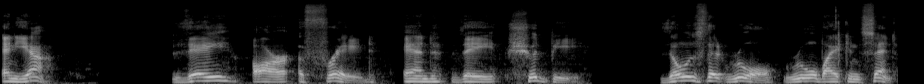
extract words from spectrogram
And yeah, they are afraid, and they should be. Those that rule, rule by consent.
